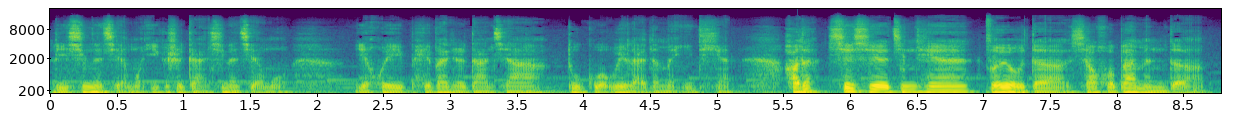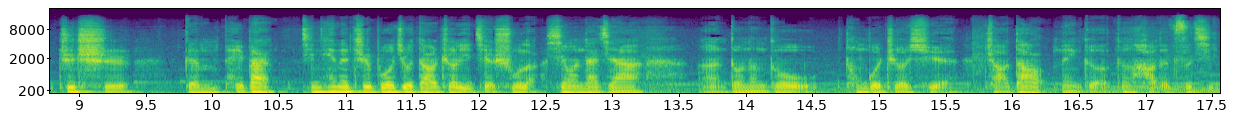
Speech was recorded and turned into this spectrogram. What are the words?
理性的节目，一个是感性的节目，也会陪伴着大家度过未来的每一天。好的，谢谢今天所有的小伙伴们的支持跟陪伴。今天的直播就到这里结束了，希望大家，嗯，都能够通过哲学找到那个更好的自己。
